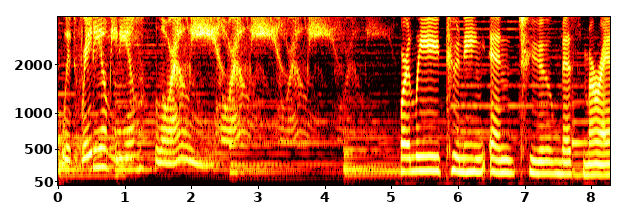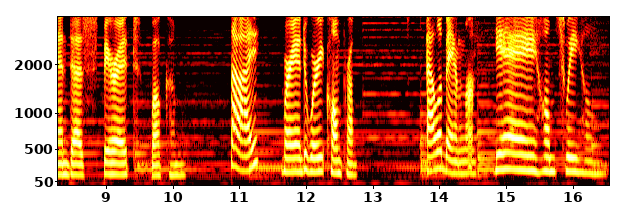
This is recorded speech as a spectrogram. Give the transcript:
with radio medium Laura Lee. Laura Lee. Laura Lee. Laura Lee. Laura Lee tuning into Miss Miranda's Spirit. Welcome. Hi. Miranda, where are you calling from? Alabama. Yay, home sweet home.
